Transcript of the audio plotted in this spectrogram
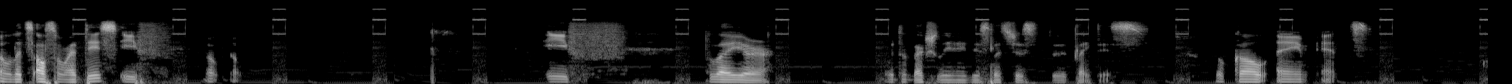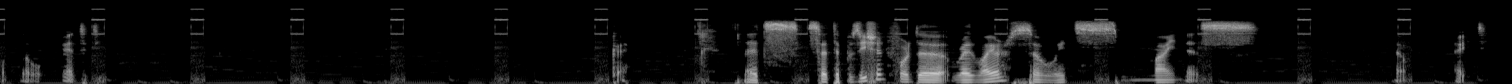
Oh, let's also add this if... Oh, no. If player... We don't actually need this, let's just do it like this. Local aim ent. Local entity. Okay. Let's set the position for the red wire, so it's minus no 8.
